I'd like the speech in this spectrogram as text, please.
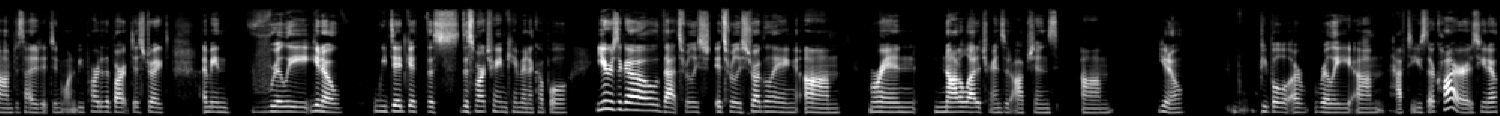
Um, decided it didn't want to be part of the BART district. I mean, really, you know, we did get this. The smart train came in a couple years ago. That's really it's really struggling. Um, Marin, not a lot of transit options. Um, you know, people are really um, have to use their cars, you know.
